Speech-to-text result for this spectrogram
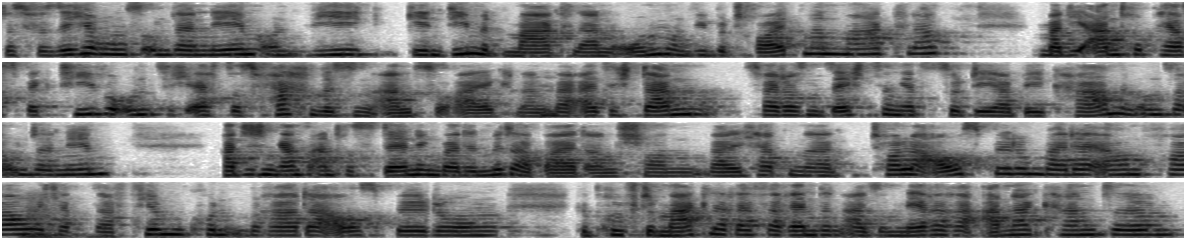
das Versicherungsunternehmen und wie gehen die mit Maklern um und wie betreut man Makler mal die andere Perspektive und sich erst das Fachwissen anzueignen. Mhm. Weil als ich dann 2016 jetzt zur DAB kam in unser Unternehmen, hatte ich ein ganz anderes Standing bei den Mitarbeitern schon, weil ich hatte eine tolle Ausbildung bei der RNV. Ich habe da Firmenkundenberaterausbildung, geprüfte Maklerreferentin, also mehrere anerkannte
